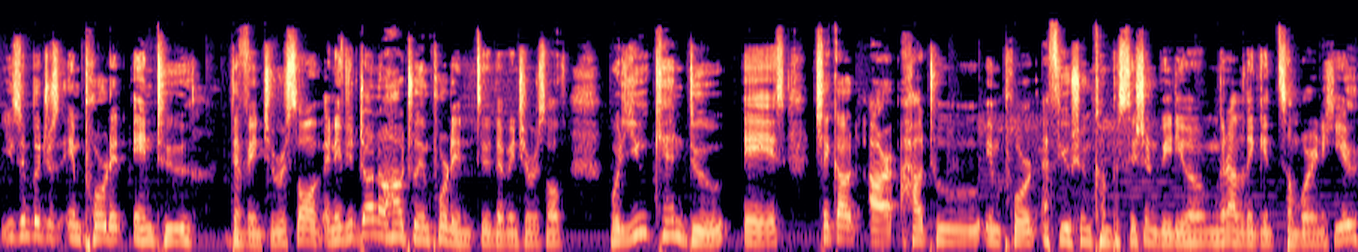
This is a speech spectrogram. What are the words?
you simply just import it into DaVinci Resolve. And if you don't know how to import into DaVinci Resolve, what you can do is check out our how to import a Fusion composition video. I'm gonna link it somewhere in here.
